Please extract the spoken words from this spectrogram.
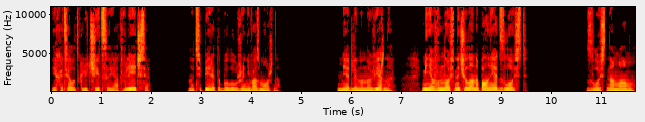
Я хотел отключиться и отвлечься, Но теперь это было уже невозможно. Медленно, но верно, меня вновь начала наполнять злость. Злость на маму,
